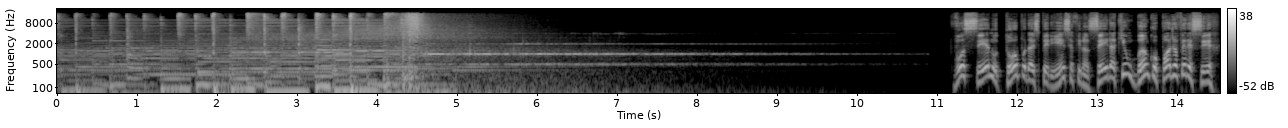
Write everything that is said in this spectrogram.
Você no topo da experiência financeira que um banco pode oferecer.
